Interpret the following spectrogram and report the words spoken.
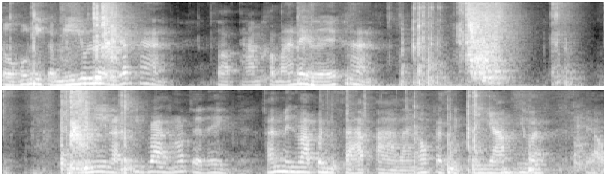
ตัวพวกนี้ก็มีอยู่เลยแล้วค่ะ สอบถามเขามาได้เลยค่ะ นี่แหละคิดว่าเขาจะได้ท่านเป็นว่าเป็นสาปลาอะไรเขากระสิบพยายามที่ว่าไปเอา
